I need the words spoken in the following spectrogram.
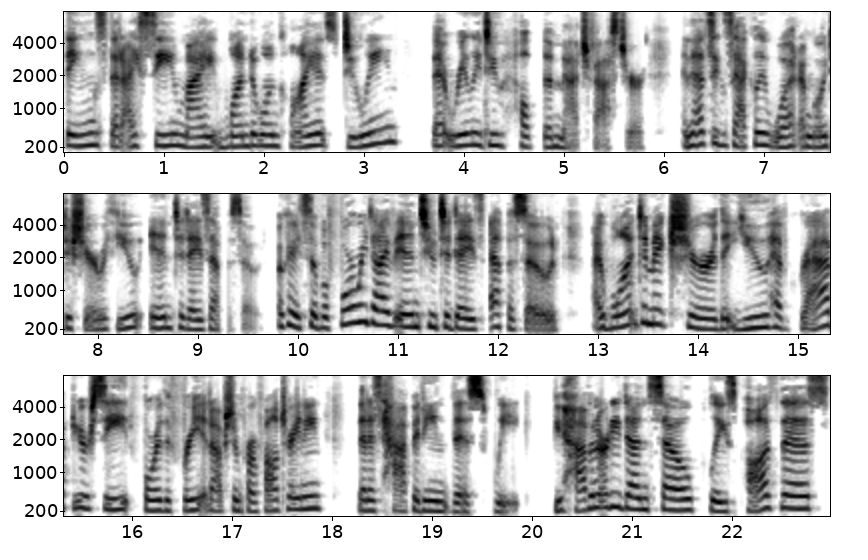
things that I see my one to one clients doing that really do help them match faster. And that's exactly what I'm going to share with you in today's episode. Okay, so before we dive into today's episode, I want to make sure that you have grabbed your seat for the free adoption profile training that is happening this week. If you haven't already done so, please pause this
